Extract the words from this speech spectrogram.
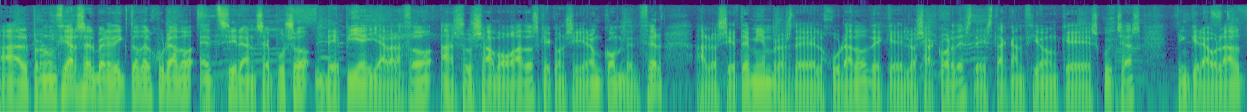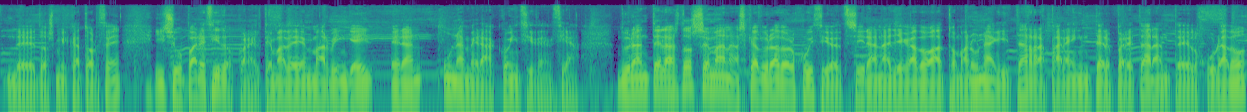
Al pronunciarse el veredicto del jurado, Ed Sheeran se puso de pie y abrazó a sus abogados que consiguieron convencer a los siete miembros del jurado de que los acordes de esta canción que escuchas, Think It Out Loud, de 2014, y su parecido con el tema de Marvin Gaye eran una mera coincidencia. Durante las dos semanas que ha durado el juicio, Ed Sheeran ha llegado a tomar una guitarra para interpretar ante el jurado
